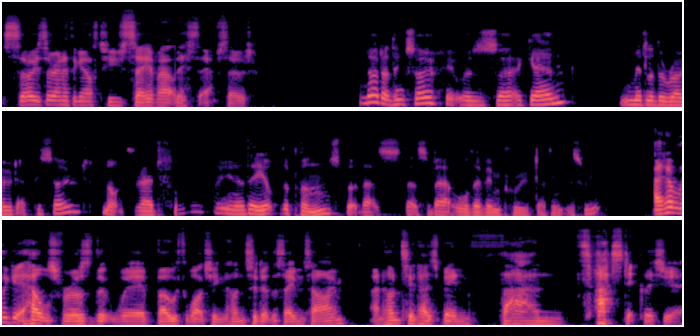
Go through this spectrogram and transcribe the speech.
So, is there anything else to say about this episode? No, I don't think so. It was uh, again middle of the road episode, not dreadful. You know, they up the puns, but that's that's about all they've improved, I think, this week. I don't think it helps for us that we're both watching Hunted at the same time, and Hunted has been fantastic this year.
